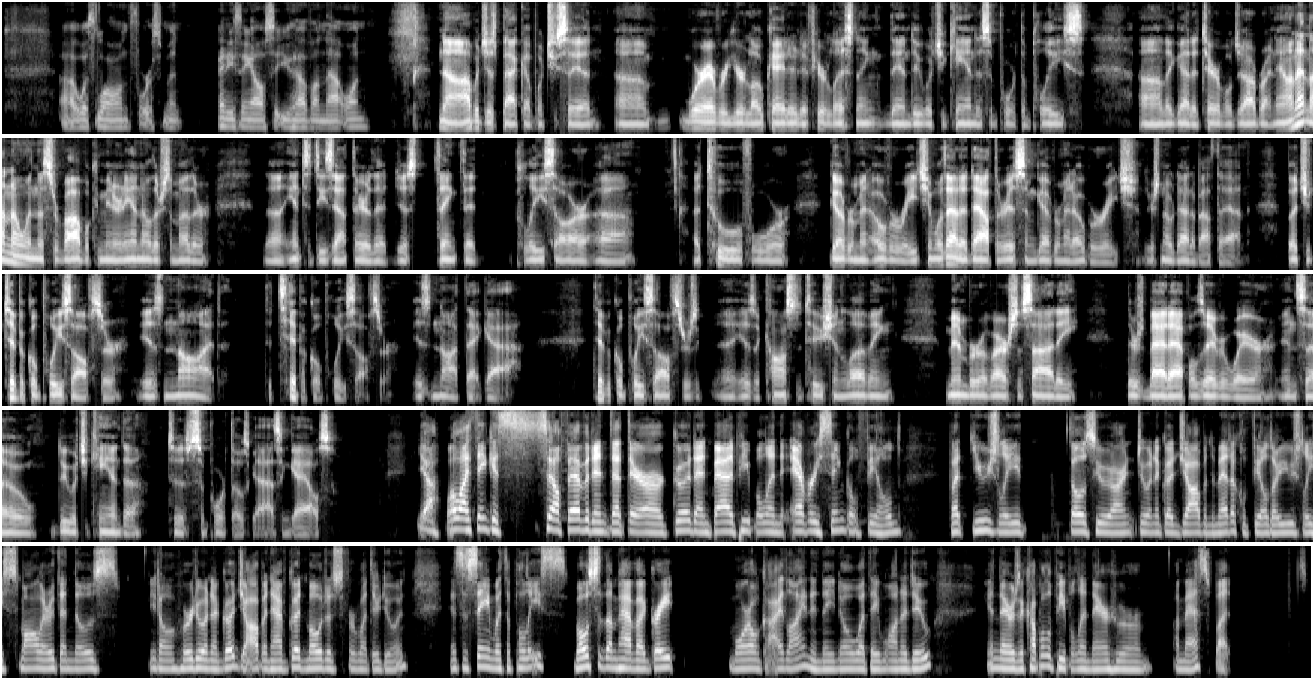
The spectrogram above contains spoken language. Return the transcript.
uh, with law enforcement. Anything else that you have on that one? No, I would just back up what you said. Um, wherever you're located, if you're listening, then do what you can to support the police. Uh, they got a terrible job right now, and I know in the survival community, I know there's some other uh, entities out there that just think that police are uh, a tool for government overreach. And without a doubt, there is some government overreach. There's no doubt about that. But your typical police officer is not the typical police officer is not that guy. Typical police officer uh, is a constitution loving member of our society. There's bad apples everywhere. And so do what you can to, to support those guys and gals. Yeah. Well, I think it's self evident that there are good and bad people in every single field, but usually those who aren't doing a good job in the medical field are usually smaller than those you know who are doing a good job and have good motives for what they're doing it's the same with the police most of them have a great moral guideline and they know what they want to do and there's a couple of people in there who are a mess but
